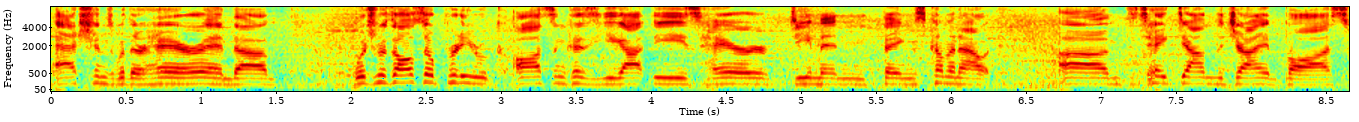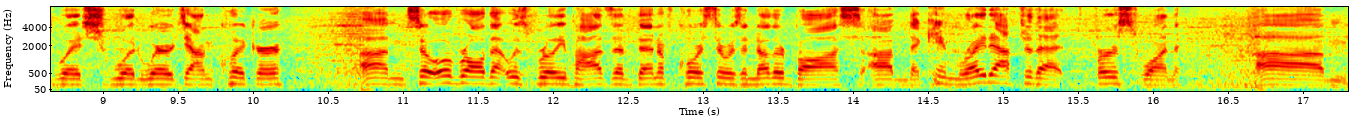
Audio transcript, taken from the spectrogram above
actions with her hair, and um, which was also pretty awesome because you got these hair demon things coming out um, to take down the giant boss, which would wear it down quicker. Um, so overall, that was really positive. Then, of course, there was another boss um, that came right after that first one. Um,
